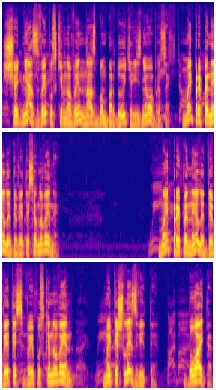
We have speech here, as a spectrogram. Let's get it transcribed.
Щодня з випусків новин нас бомбардують різні образи. Ми припинили дивитися новини. Ми припинили дивитись випуски новин. Ми пішли звідти. Бувайте.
